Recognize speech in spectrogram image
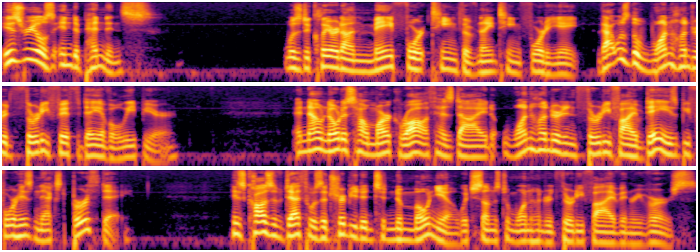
Israel's independence was declared on May 14th of 1948. That was the 135th day of a leap year. And now notice how Mark Roth has died 135 days before his next birthday. His cause of death was attributed to pneumonia, which sums to 135 in reverse.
